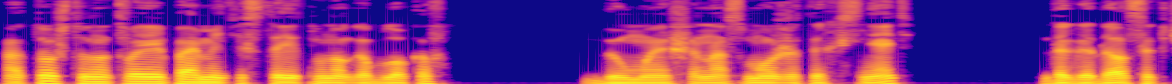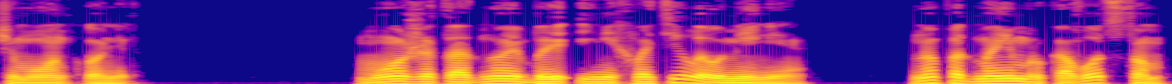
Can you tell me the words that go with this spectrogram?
«А то, что на твоей памяти стоит много блоков? Думаешь, она сможет их снять?» Догадался, к чему он клонит. Может, одной бы и не хватило умения, но под моим руководством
